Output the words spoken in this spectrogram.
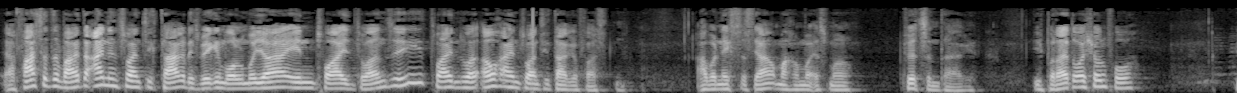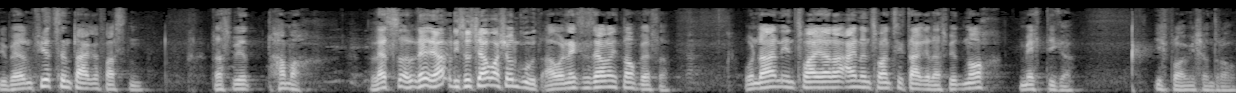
Er fastete weiter 21 Tage, deswegen wollen wir ja in 22, 22 auch 21 Tage fasten. Aber nächstes Jahr machen wir erstmal 14 Tage. Ich bereite euch schon vor. Wir werden 14 Tage fasten. Das wird Hammer. Letztes, ja, dieses Jahr war schon gut, aber nächstes Jahr ist noch besser. Und dann in zwei Jahren 21 Tage, das wird noch mächtiger. Ich freue mich schon drauf.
